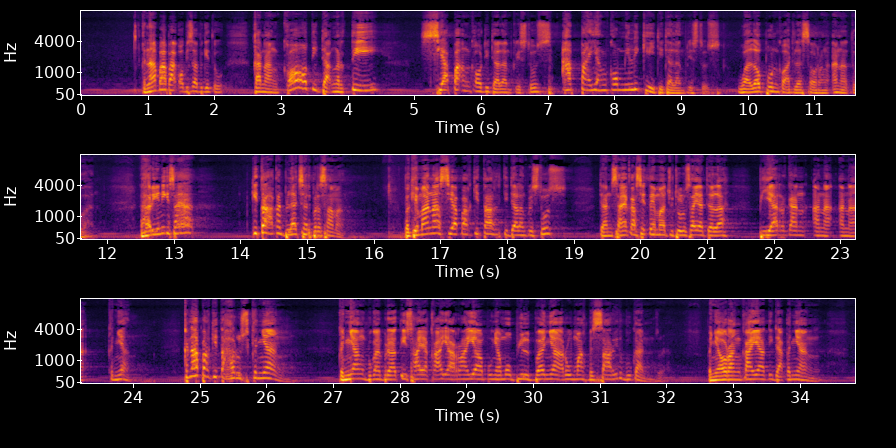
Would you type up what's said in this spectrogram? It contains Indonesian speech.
Kenapa pak kok bisa begitu? Karena engkau tidak ngerti siapa engkau di dalam Kristus, apa yang kau miliki di dalam Kristus. Walaupun kau adalah seorang anak Tuhan. Nah, hari ini saya kita akan belajar bersama bagaimana siapa kita di dalam Kristus dan saya kasih tema judul saya adalah biarkan anak-anak kenyang. Kenapa kita harus kenyang? Kenyang bukan berarti saya kaya raya, punya mobil banyak, rumah besar itu bukan. Banyak orang kaya tidak kenyang,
